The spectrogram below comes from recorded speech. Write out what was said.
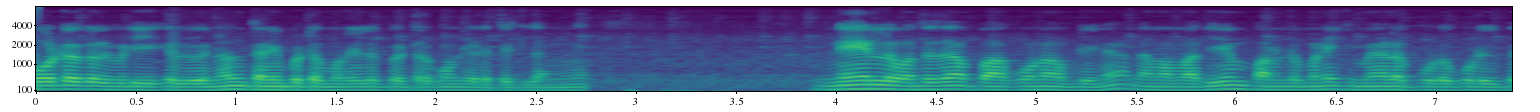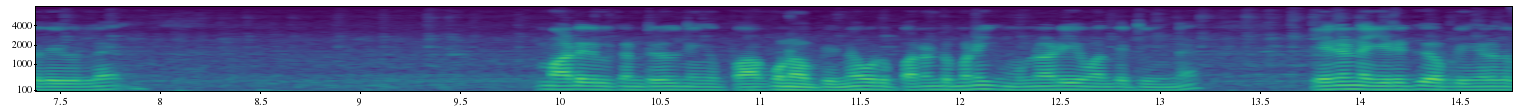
ஃபோட்டோக்கள் வீடியோக்கள் வேணாலும் தனிப்பட்ட முறையில் பெற்றுக்கொண்டு எடுத்துக்கலாமுங்க நேரில் வந்து தான் பார்க்கணும் அப்படின்னா நம்ம மதியம் பன்னெண்டு மணிக்கு மேலே போடக்கூடிய பதிவில் மாடுகள் கன்றுகள் நீங்கள் பார்க்கணும் அப்படின்னா ஒரு பன்னெண்டு மணிக்கு முன்னாடியே வந்துட்டிங்கன்னா என்னென்ன இருக்குது அப்படிங்கிறத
